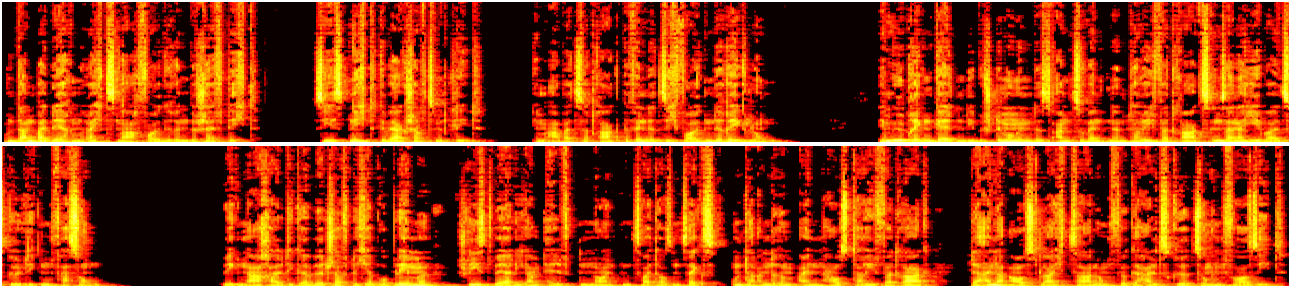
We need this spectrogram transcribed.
und dann bei deren Rechtsnachfolgerin beschäftigt. Sie ist nicht Gewerkschaftsmitglied. Im Arbeitsvertrag befindet sich folgende Regelung im Übrigen gelten die Bestimmungen des anzuwendenden Tarifvertrags in seiner jeweils gültigen Fassung. Wegen nachhaltiger wirtschaftlicher Probleme schließt Verdi am 11.09.2006 unter anderem einen Haustarifvertrag, der eine Ausgleichszahlung für Gehaltskürzungen vorsieht.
